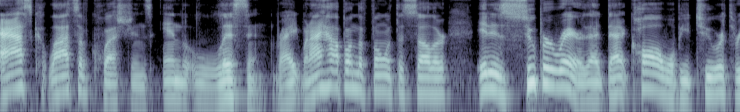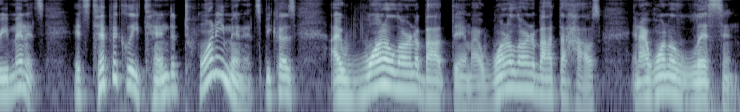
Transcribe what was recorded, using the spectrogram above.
ask lots of questions and listen, right? When I hop on the phone with the seller, it is super rare that that call will be 2 or 3 minutes. It's typically 10 to 20 minutes because I want to learn about them. I want to learn about the house and I want to listen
